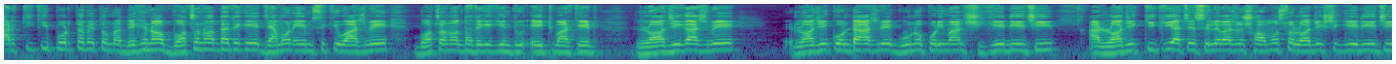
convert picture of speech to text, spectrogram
আর কি কি পড়তে হবে তোমরা দেখে নাও। বচন অধ্যায় থেকে যেমন এমসিকিউ আসবে, বচন অধ্যায় থেকে কিন্তু এইট মার্কেট লজিক আসবে। লজিক কোনটা আসবে? গুণ পরিমাণ শিখিয়ে দিয়েছি। আর লজিক কি কি আছে সিলেবাস সমস্ত লজিক শিখিয়ে দিয়েছি।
